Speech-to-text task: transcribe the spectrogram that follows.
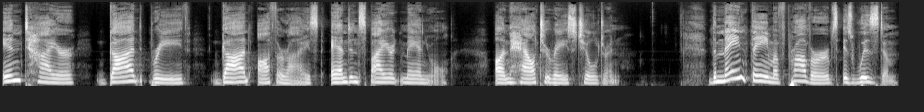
entire God breathed, God authorized, and inspired manual on how to raise children. The main theme of Proverbs is wisdom.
